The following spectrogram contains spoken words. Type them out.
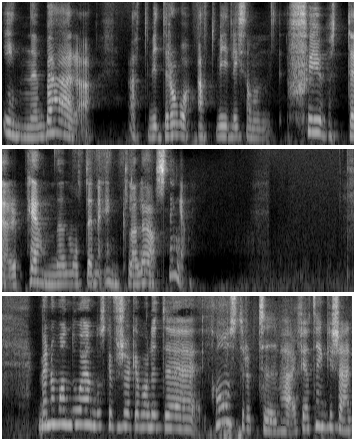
innebära att vi, dra, att vi liksom skjuter pendeln mot den enkla lösningen. Men om man då ändå ska försöka vara lite konstruktiv här, för jag tänker så här,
